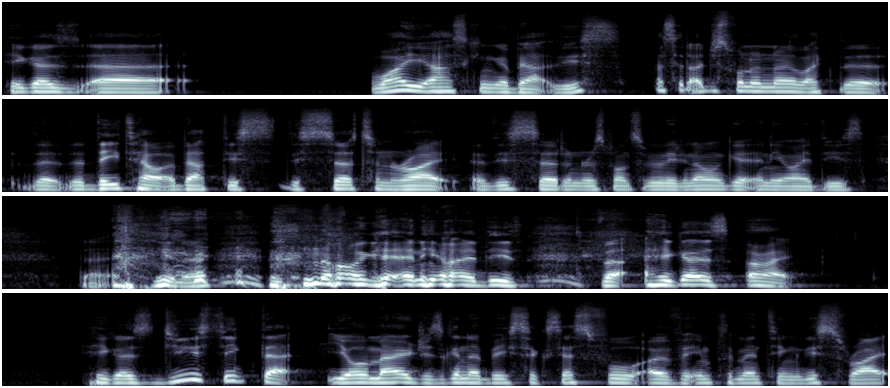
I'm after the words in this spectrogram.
He goes, uh, "Why are you asking about this?" I said, "I just want to know like the, the the detail about this this certain right, uh, this certain responsibility. No one get any ideas." That, you know, no one get any ideas. But he goes, all right. He goes, do you think that your marriage is going to be successful over implementing this right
